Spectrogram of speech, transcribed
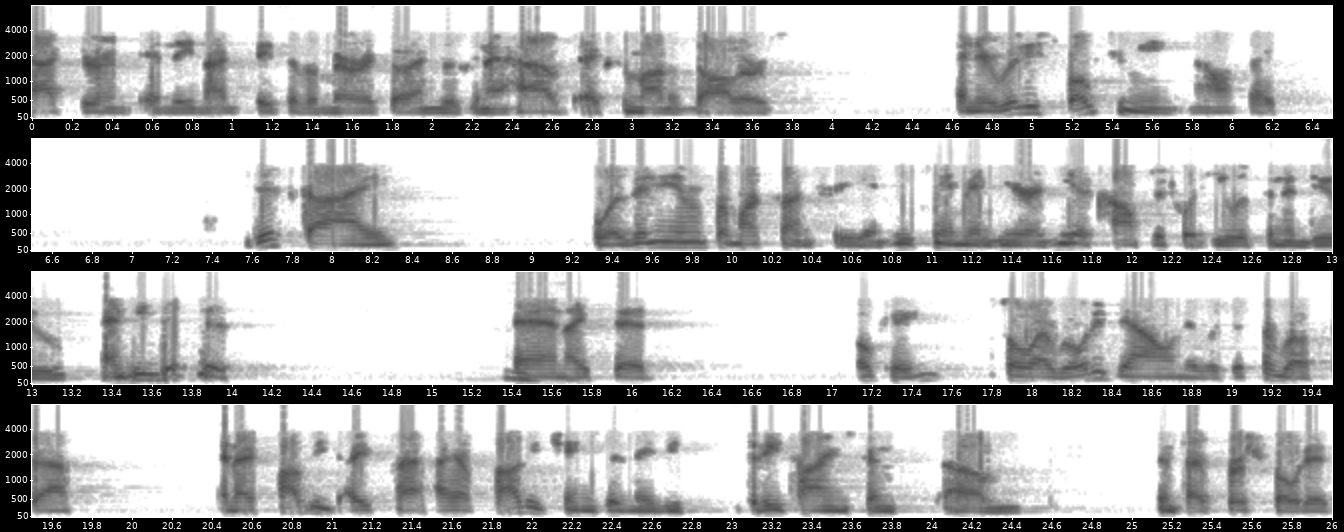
actor in, in the United States of America and he was going to have X amount of dollars. And it really spoke to me. And I was like, this guy wasn't even from our country and he came in here and he accomplished what he was going to do. And he did this. Mm-hmm. And I said, okay. So I wrote it down. It was just a rough draft. And I probably, I, I have probably changed it maybe three times since, um, since I first wrote it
